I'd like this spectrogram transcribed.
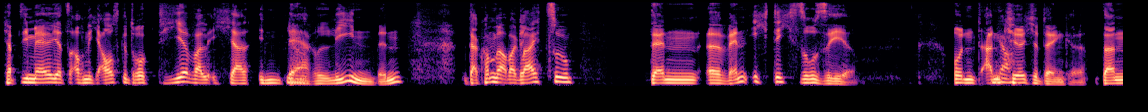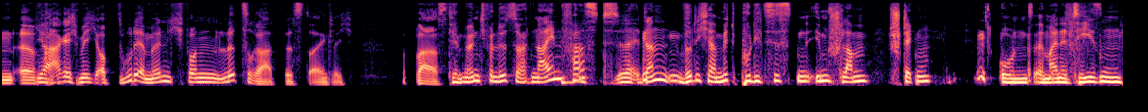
Ich, habe die Mail jetzt auch nicht ausgedruckt hier, weil ich ja in Ja. Berlin bin. Da kommen wir aber gleich zu. Denn äh, wenn ich dich so sehe und an Ja. Kirche denke, dann äh, Ja. frage ich mich, ob du der Mönch von Lützerath bist eigentlich. Warst. Der Mönch von Lützerath, nein, fast. Äh, Dann würde ich ja mit Polizisten im Schlamm stecken und äh, meine Thesen.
